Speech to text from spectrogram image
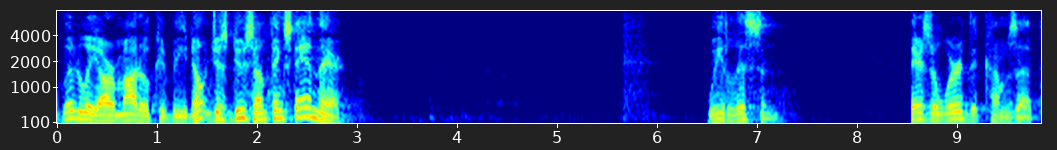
Literally, our motto could be don't just do something, stand there. We listen. There's a word that comes up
